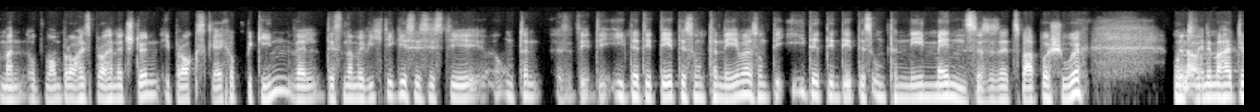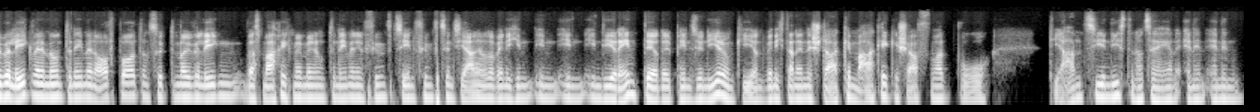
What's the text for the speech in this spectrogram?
man, ob man brauche ich es, brauche ich nicht stellen. Ich brauche es gleich ab Beginn, weil das nochmal wichtig ist. Es ist die, also die, die, Identität des Unternehmers und die Identität des Unternehmens. Also es sind zwei Paar Schuhe. Und genau. wenn ich mir halt überlege, wenn ich mein Unternehmen aufbaut, dann sollte man überlegen, was mache ich mit meinem Unternehmen in 15, 15 Jahren oder wenn ich in, in, in, in die Rente oder die Pensionierung gehe. Und wenn ich dann eine starke Marke geschaffen habe, wo die anziehend ist, dann hat es einen, einen, einen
